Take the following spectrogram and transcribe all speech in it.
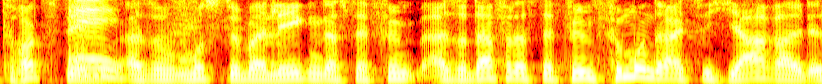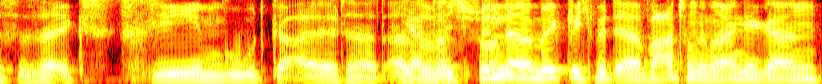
Trotzdem, Ey. also musst du überlegen, dass der Film, also dafür, dass der Film 35 Jahre alt ist, ist er extrem gut gealtert. Also das ich bin schon. da wirklich mit Erwartungen rangegangen,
